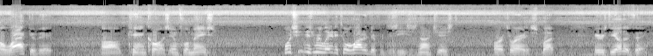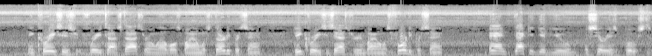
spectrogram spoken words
A lack of it uh, can cause inflammation, which is related to a lot of different diseases, not just arthritis. But here's the other thing increases free testosterone levels by almost 30%, decreases estrogen by almost 40%, And that could give you a serious boost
